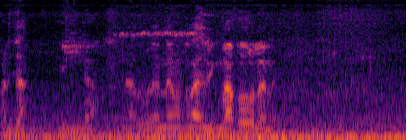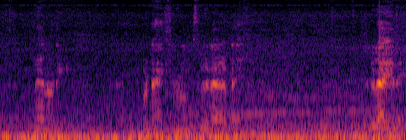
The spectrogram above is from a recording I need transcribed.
പഠിച്ചാ? ഇല്ല. അതുപോലെ തന്നെ നമ്മുടെ ഡ്രൈവിംഗ് ക്ലാസ് അതുപോലെ തന്നെ. നേരെ ഓടിക്കും. ഇപ്പോൾ ടാക്സി സ്പീഡാകട്ടെ സ്പീഡായില്ലേ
